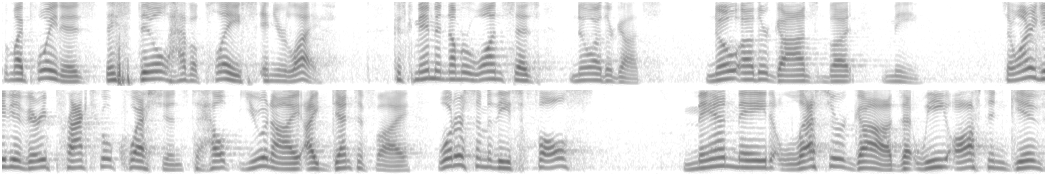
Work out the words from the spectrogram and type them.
But my point is, they still have a place in your life. Because commandment number one says, no other gods. No other gods but me. So I want to give you very practical questions to help you and I identify what are some of these false, man made, lesser gods that we often give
